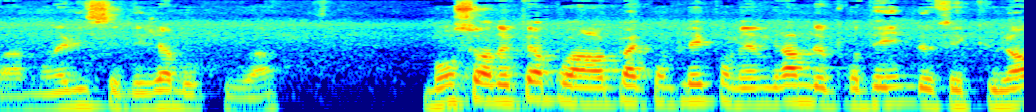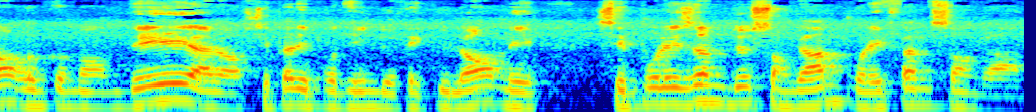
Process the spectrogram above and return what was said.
À mon avis, c'est déjà beaucoup. Hein. Bonsoir docteur, pour un repas complet, combien de grammes de protéines de féculents recommandés Alors, ce n'est pas des protéines de féculents, mais c'est pour les hommes 200 grammes, pour les femmes 100 grammes.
